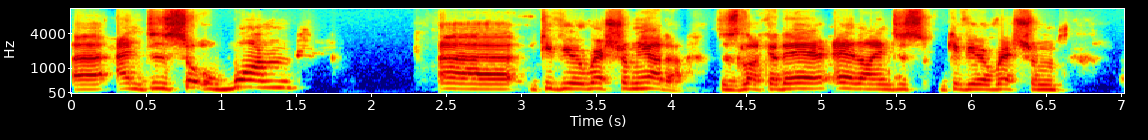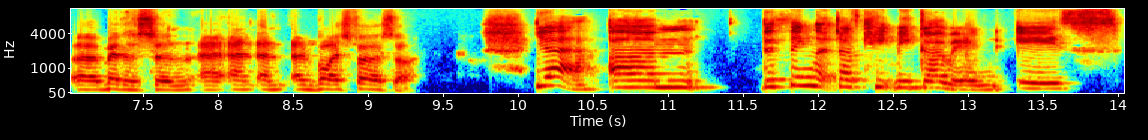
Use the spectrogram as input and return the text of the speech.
uh, and does sort of one uh, give you a rest from the other? Does like an air, airline just give you a rest from uh, medicine, and, and and vice versa? Yeah. Um, the thing that does keep me going is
